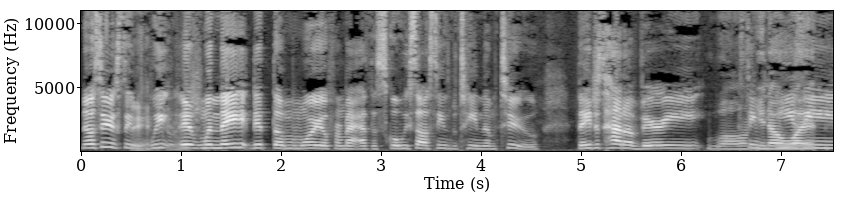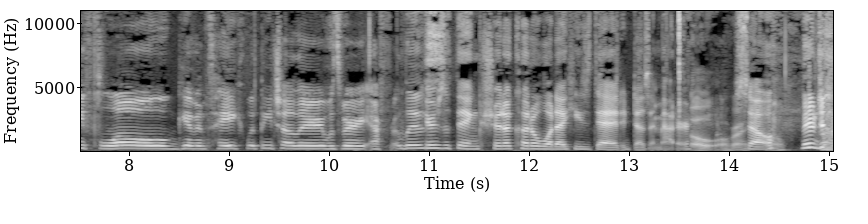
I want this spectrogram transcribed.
No, seriously, They had we chemistry. it, when they did the memorial for Matt at the school, we saw scenes between them too. They just had a very Well, you know what? easy flow, give and take with each other. It was very effortless. Here's the thing: shoulda, coulda, woulda. He's dead. It doesn't matter. Oh, all right. So- Well, They're just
